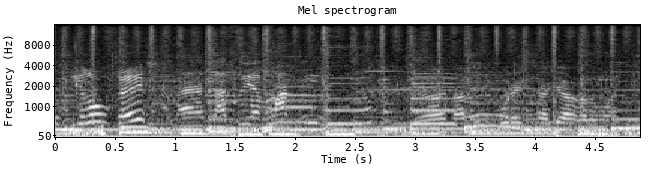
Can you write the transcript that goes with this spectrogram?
10 kilo guys. Nah, satu yang mati. Ya nanti digoreng saja kalau mati.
